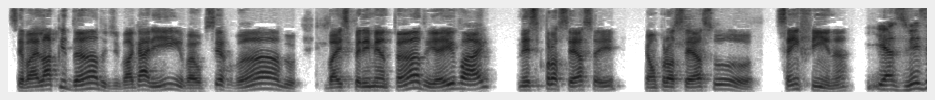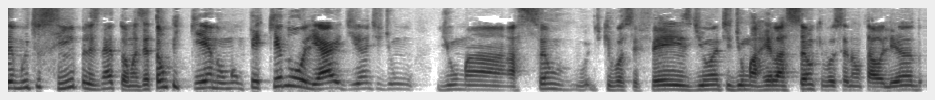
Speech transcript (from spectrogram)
Você vai lapidando devagarinho, vai observando, vai experimentando e aí vai nesse processo aí, que é um processo sem fim, né? E às vezes é muito simples, né, Thomas? É tão pequeno, um pequeno olhar diante de, um, de uma ação que você fez, diante de uma relação que você não está olhando.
